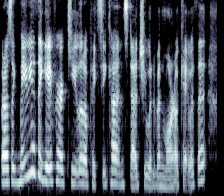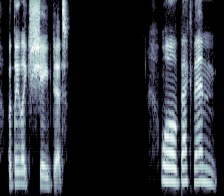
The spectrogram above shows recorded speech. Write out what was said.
But I was like, maybe if they gave her a cute little pixie cut instead, she would have been more okay with it. But they like shaved it. Well, back then,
